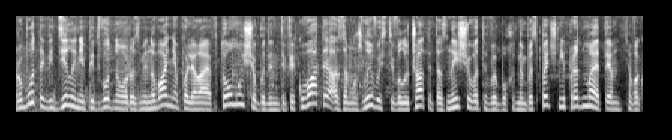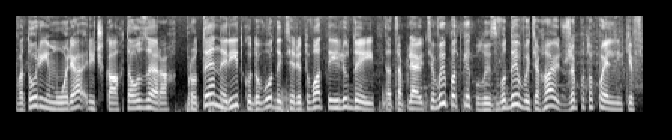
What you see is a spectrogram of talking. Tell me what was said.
Робота відділення підводного розмінування полягає в тому, щоб ідентифікувати, а за можливості вилучати та знищувати вибухонебезпечні предмети в акваторії моря, річках та озерах. Проте нерідко доводиться рятувати і людей, та трапляються випадки, коли з води витягають вже потопельників.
